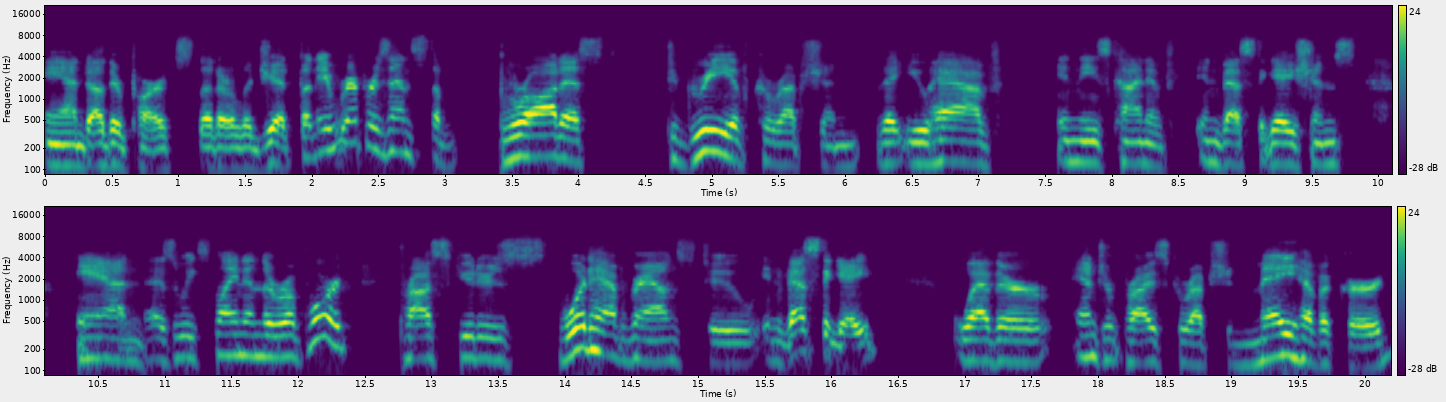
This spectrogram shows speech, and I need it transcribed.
and other parts that are legit, but it represents the broadest degree of corruption that you have in these kind of investigations. And as we explain in the report, prosecutors would have grounds to investigate whether enterprise corruption may have occurred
